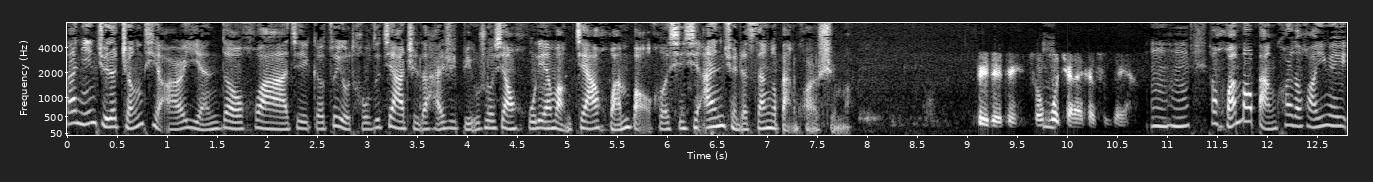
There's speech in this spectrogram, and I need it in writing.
那您觉得整体而言的话，这个最有投资价值的还是比如说像互联网加环保和信息安全这三个板块是吗？对对对，从目前来看是这样。嗯哼，那环保板块的话，因为、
